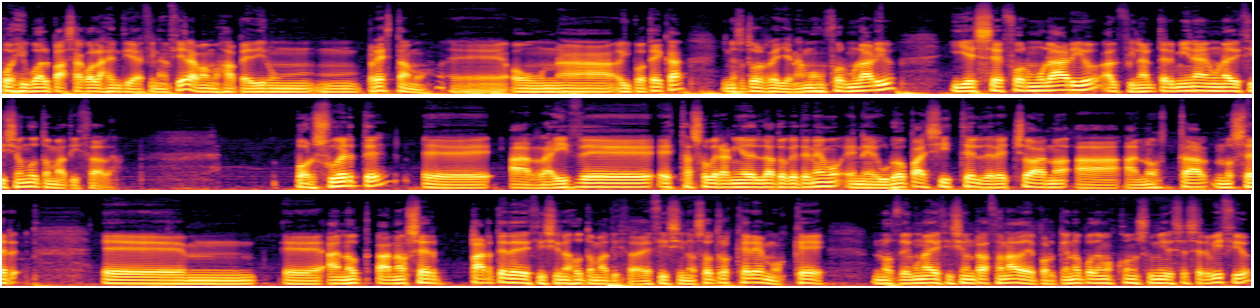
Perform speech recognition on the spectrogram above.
Pues igual pasa con las entidades financieras. Vamos a pedir un, un préstamo eh, o una hipoteca y nosotros rellenamos un formulario y ese formulario al final termina en una decisión automatizada. Por suerte, eh, a raíz de esta soberanía del dato que tenemos, en Europa existe el derecho a no, a, a no estar, no ser, eh, eh, a, no, a no ser parte de decisiones automatizadas. Es decir, si nosotros queremos que nos den una decisión razonada de por qué no podemos consumir ese servicio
